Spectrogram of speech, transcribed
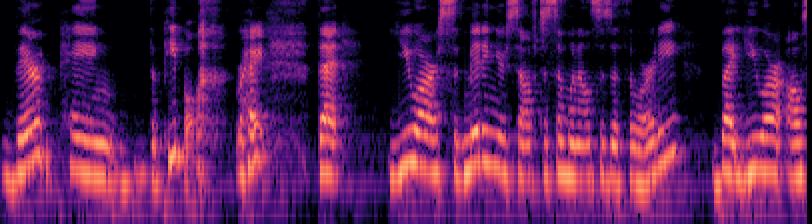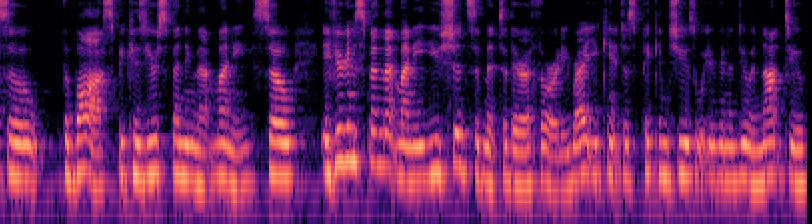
they're paying the people, right? That you are submitting yourself to someone else's authority, but you are also the boss because you're spending that money. So if you're going to spend that money, you should submit to their authority, right? You can't just pick and choose what you're going to do and not do,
